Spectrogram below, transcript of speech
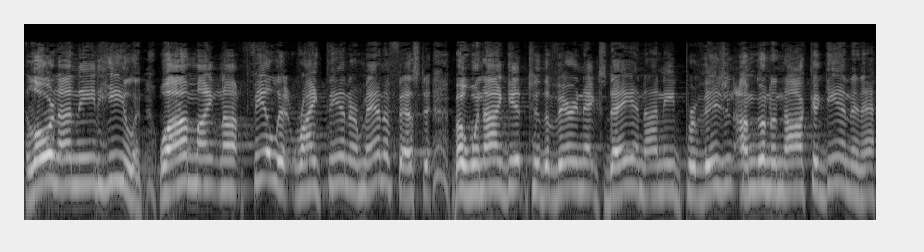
Lord, I need healing. Well, I might not feel it right then or manifest it, but when I get to the very next day and I need provision, I'm going to knock again and,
